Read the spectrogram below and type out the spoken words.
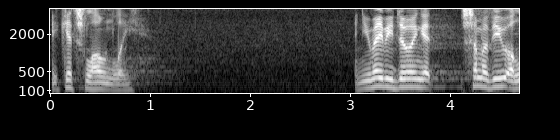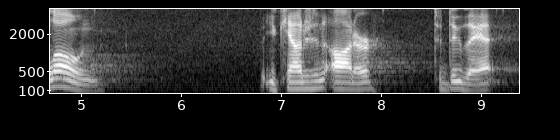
It gets lonely. And you may be doing it, some of you alone, but you count it an honor to do that.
